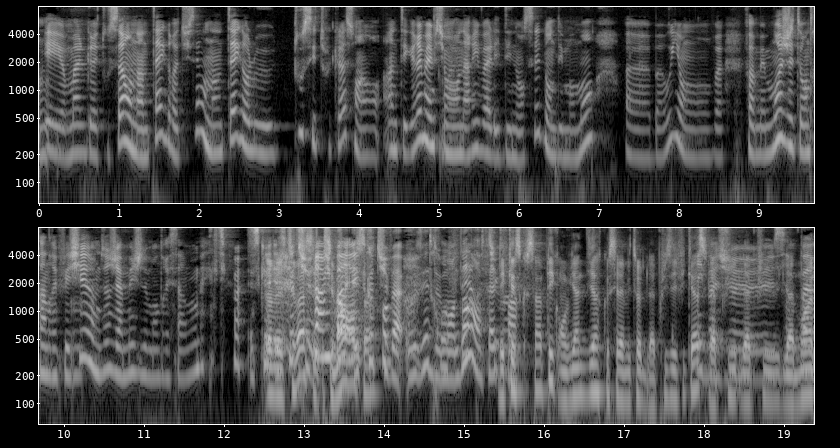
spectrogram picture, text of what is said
Mm. Et malgré tout ça, on intègre, tu sais, on intègre le. Tous ces trucs-là sont in- intégrés, même si Ouais. on arrive à les dénoncer dans des moments. euh, bah oui, on va. Enfin, même moi, j'étais en train de réfléchir, en me disant jamais je demanderai ça à mon mec, tu vois. Est-ce que, Ah, est-ce tu que vois, tu, c'est- c'est vas- marrant, est-ce ça. que tu vas oser Trop demander fort, en fait Mais enfin, qu'est-ce que ça implique? On vient de dire que c'est la méthode la plus efficace, Eh la ben, plus, je- la plus, ça la moins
